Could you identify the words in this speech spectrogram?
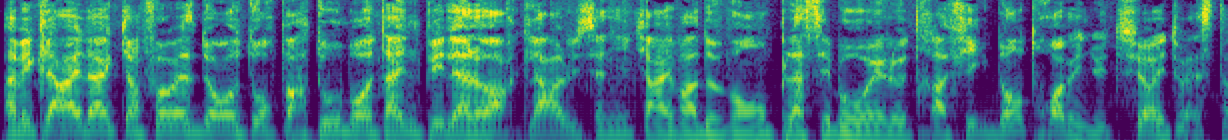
Avec la rédac, Info West de retour partout. Bretagne, Pays de la Loire, Clara Luciani qui arrivera devant, placebo et le trafic dans 3 minutes sur It West.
